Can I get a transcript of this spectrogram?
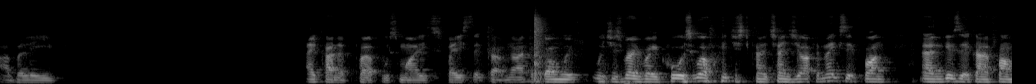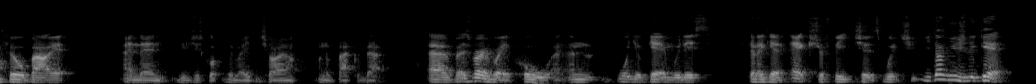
I believe, a kind of purple smiley face that kind of Nike have gone with, which is very, very cool as well. It just kind of changes it up. It makes it fun and gives it a kind of fun feel about it and then you've just got the made in China on the back of that. Uh, but it's very very cool, and, and, what you're getting with this, you're gonna get extra features which you don't usually get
